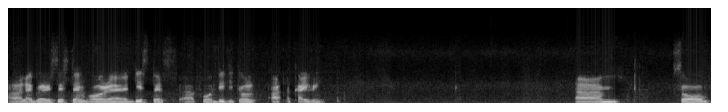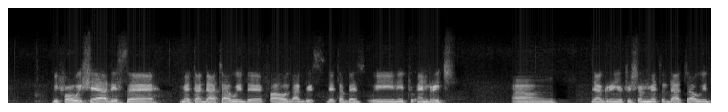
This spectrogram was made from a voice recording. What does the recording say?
uh, library system or uh, DSpace uh, for digital archiving. Um, so before we share this uh, metadata with the FAO's AGRIS database, we need to enrich um, the agri-nutrition metadata with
